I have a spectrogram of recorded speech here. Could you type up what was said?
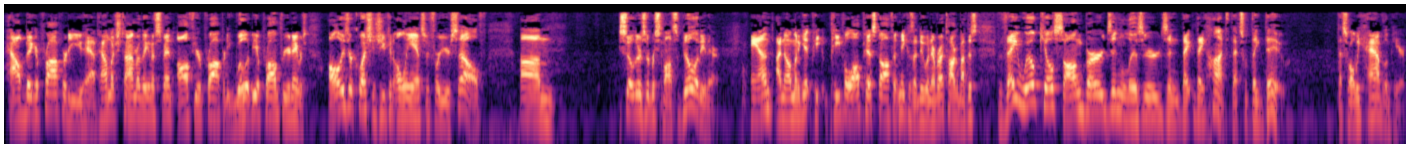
how big a property you have, how much time are they going to spend off your property, will it be a problem for your neighbors? All these are questions you can only answer for yourself. Um, so there's a responsibility there. And I know I'm going to get pe- people all pissed off at me because I do whenever I talk about this. They will kill songbirds and lizards and they, they hunt. That's what they do. That's why we have them here.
